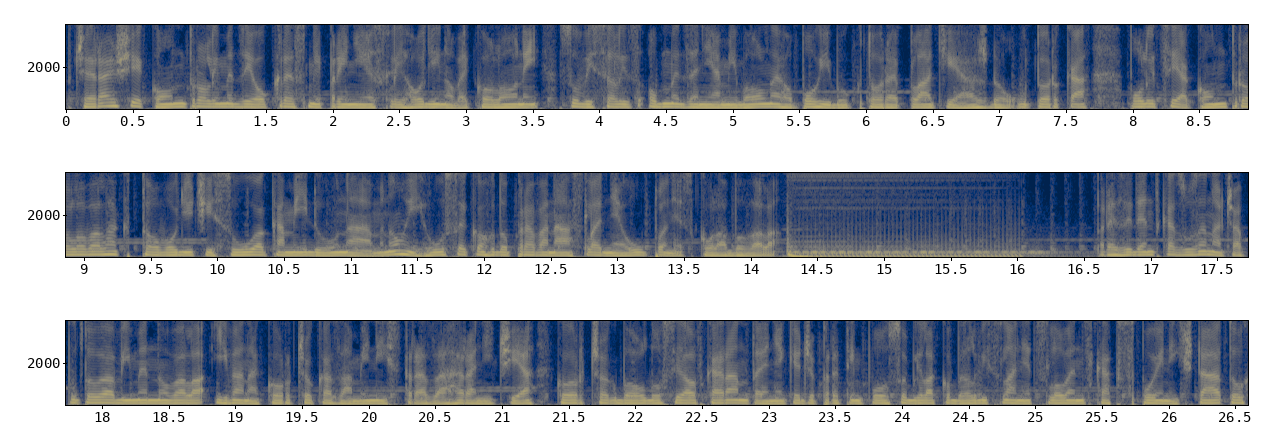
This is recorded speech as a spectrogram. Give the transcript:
Včerajšie kontroly medzi okresmi priniesli hodinové kolóny, súviseli s obmedzeniami voľného pohybu, ktoré platia až do útorka. Polícia kontrolovala, kto vodiči sú a kam idú. Na mnohých úsekoch doprava následne úplne skolabovala. Prezidentka Zuzana Čaputová vymenovala Ivana Korčoka za ministra zahraničia. Korčok bol dosiaľ v karanténe, keďže predtým pôsobil ako veľvyslanec Slovenska v Spojených štátoch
